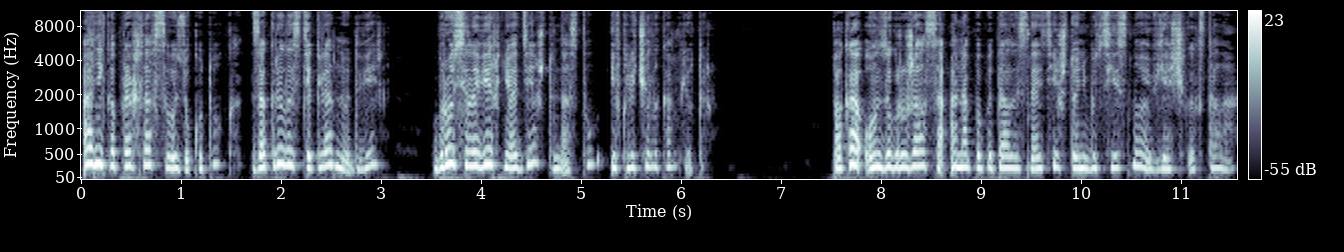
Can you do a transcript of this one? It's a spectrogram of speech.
Аника прошла в свой закуток, закрыла стеклянную дверь, бросила верхнюю одежду на стул и включила компьютер. Пока он загружался, она попыталась найти что-нибудь съестное в ящиках стола.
